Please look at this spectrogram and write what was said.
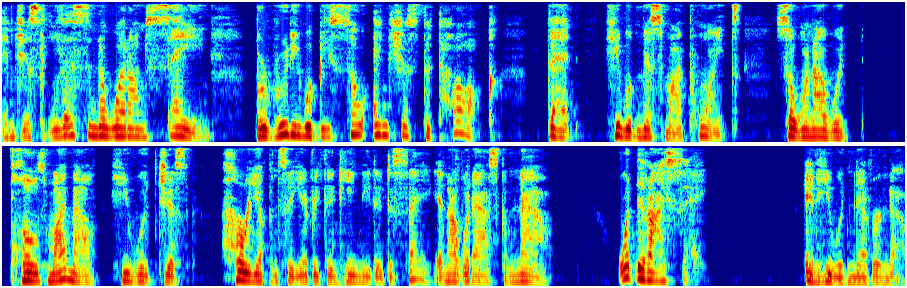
and just listen to what I'm saying. But Rudy would be so anxious to talk that he would miss my points. So when I would close my mouth, he would just hurry up and say everything he needed to say. And I would ask him now, what did I say? And he would never know.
